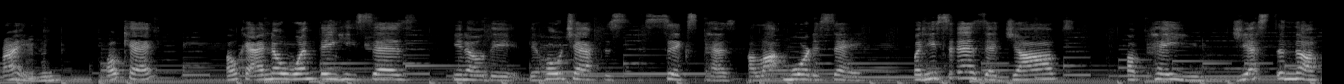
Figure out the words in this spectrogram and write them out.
right? Mm-hmm. Okay. Okay. I know one thing he says, you know, the the whole chapter 6 has a lot more to say, but he says that jobs are pay you just enough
